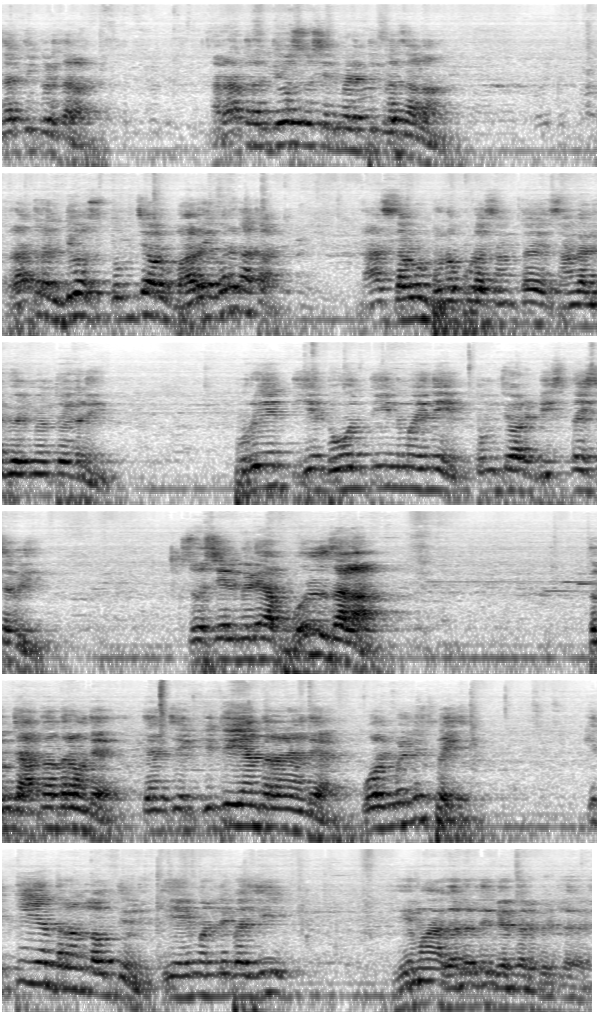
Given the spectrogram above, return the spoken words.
जा तिकडे चला रात्र दिवस सोशल मीडिया तिकडे चाला. रात्र दिवस तुमच्यावर भार आहे बरं का आता? आज सांगून ठेवणं पुढं सांगताय सांगायला वेळ मिळतोय का नाही? पुरे हे दोन तीन महिने तुमच्यावर दिसतंय सगळी. सोशल मीडिया फुल झाला. तुमच्या हातात राहून द्या त्यांचे किती यंत्रणा द्या पोल मिळलीच पाहिजे. किती यंत्रणा लावते म्हणे. ते म्हणले पाहिजे हे महागाला लय बेकार भेटलं काय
